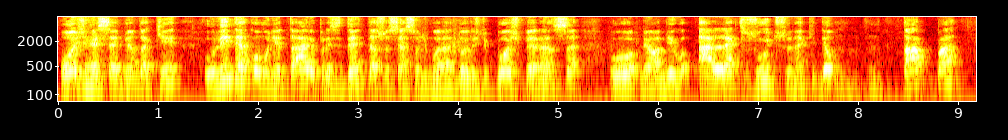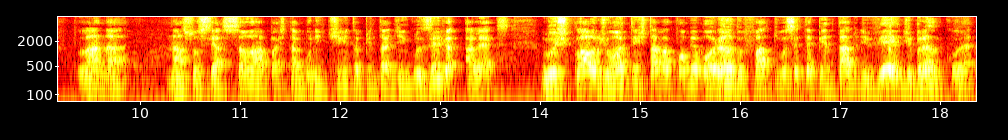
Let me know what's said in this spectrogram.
Hoje recebendo aqui o líder comunitário, presidente da Associação de Moradores de Boa Esperança, o meu amigo Alex Hudson, né? Que deu um, um tapa lá na, na associação, rapaz, tá bonitinho, tá pintadinho. Inclusive, Alex, Luiz Cláudio ontem estava comemorando o fato de você ter pintado de verde e branco, né?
